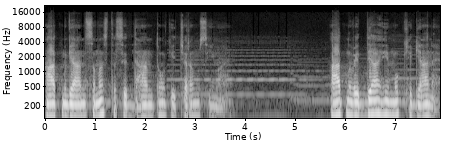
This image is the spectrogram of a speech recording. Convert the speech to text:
आत्मज्ञान समस्त सिद्धांतों की चरम सीमा है। आत्मविद्या ही मुख्य ज्ञान है।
